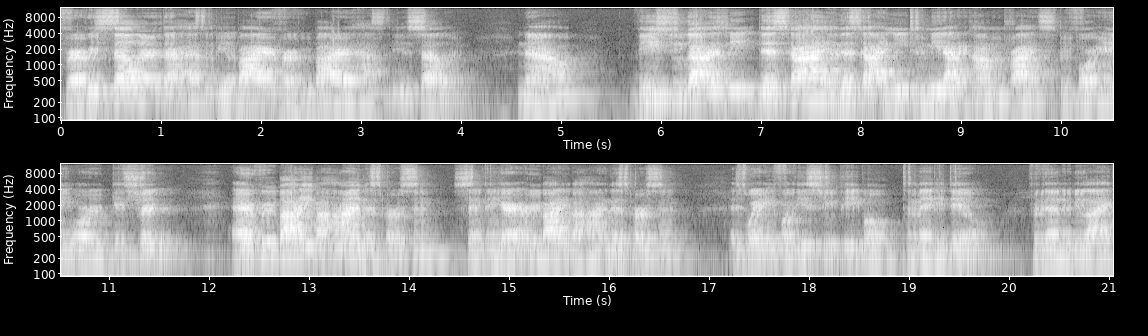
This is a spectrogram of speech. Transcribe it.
For every seller, there has to be a buyer. For every buyer, there has to be a seller. Now, these two guys need, this guy and this guy need to meet at a common price before any order gets triggered. Everybody behind this person, same thing here, everybody behind this person is waiting for these two people to make a deal. For them to be like,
